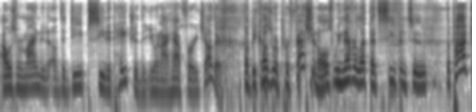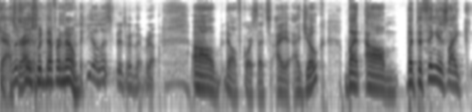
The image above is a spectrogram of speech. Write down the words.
I was reminded of the deep seated hatred that you and I have for each other. But because we're professionals, we never let that seep into the podcast, right? Listeners right? would never know. yeah, listeners would never know. Um, no, of course, that's I, I joke, but um, but the thing is, like,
